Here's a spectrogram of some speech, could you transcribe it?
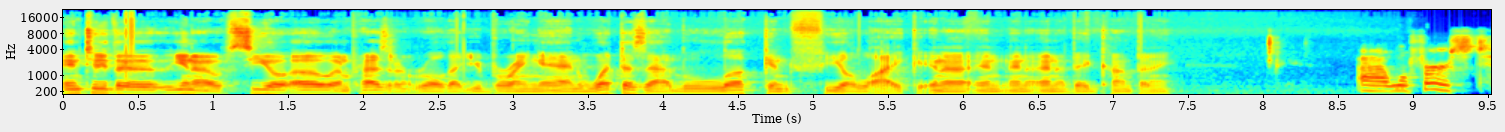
into the you know COO and president role that you bring in, what does that look and feel like in a in, in, in a big company? Uh, well, first,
